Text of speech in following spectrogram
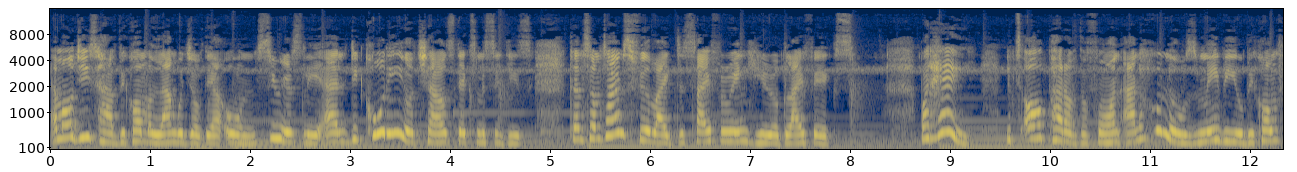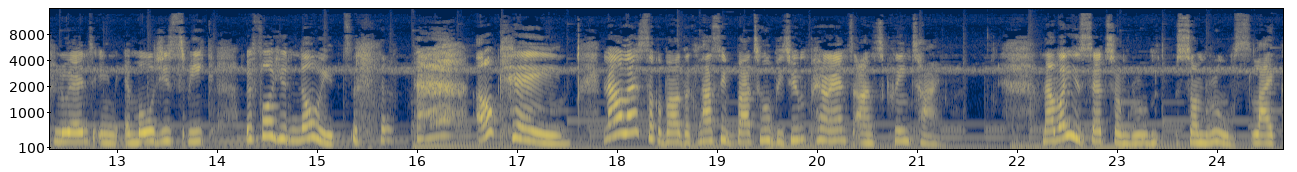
Emojis have become a language of their own, seriously, and decoding your child's text messages can sometimes feel like deciphering hieroglyphics. But hey, it's all part of the fun, and who knows, maybe you'll become fluent in emoji speak before you know it. okay, now let's talk about the classic battle between parents and screen time. Now, when you set some rules, some rules like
